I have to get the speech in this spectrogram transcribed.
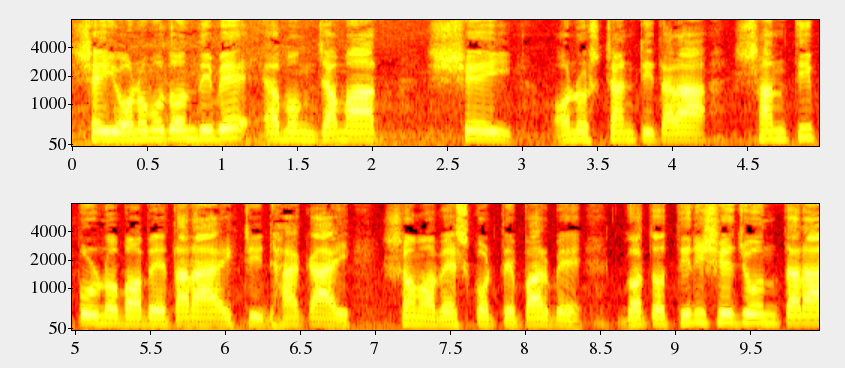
সেই অনুমোদন দিবে এবং জামাত সেই অনুষ্ঠানটি তারা শান্তিপূর্ণভাবে তারা একটি ঢাকায় সমাবেশ করতে পারবে। গত তিরিশে জুন তারা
